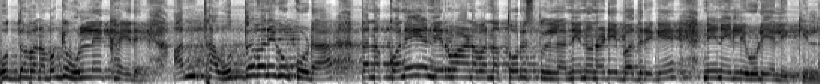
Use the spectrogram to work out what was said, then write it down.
ಉದ್ಧವನ ಬಗ್ಗೆ ಉಲ್ಲೇಖ ಇದೆ. ಅಂಥ ಉದ್ಧವನಿಗೂ ಕೂಡ ತನ್ನ ಕೊನೆಯ ನಿರ್ವಾಣವನ್ನು ತೋರಿಸಲಿಲ್ಲ. ನೀನು ನಡಿ ಬದರಿಗೆ, ನೀನು ಇಲ್ಲಿ ಉಳಿಯಲಿಕ್ಕಿಲ್ಲ.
